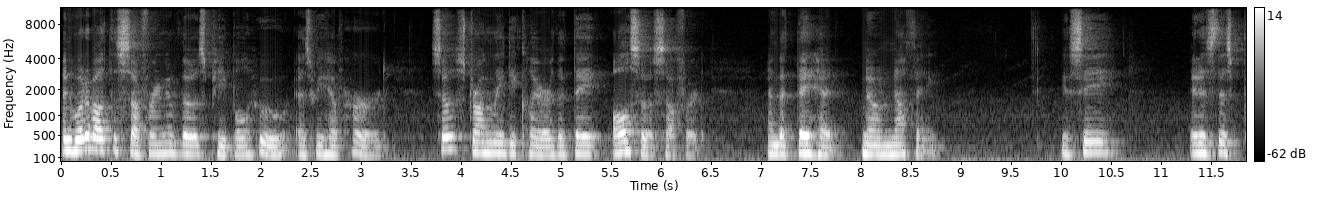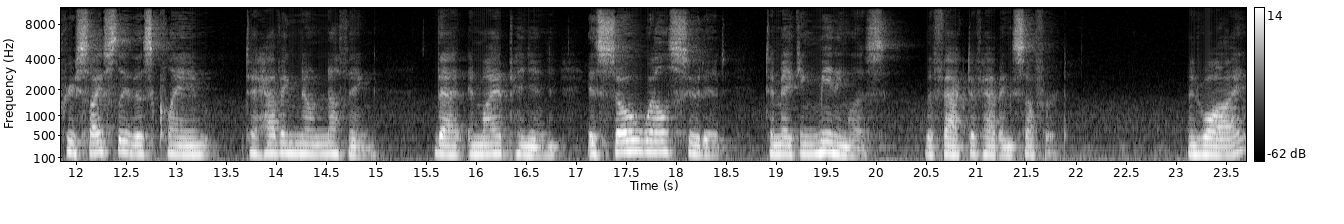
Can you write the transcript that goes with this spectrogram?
And what about the suffering of those people who, as we have heard, so strongly declare that they also suffered and that they had known nothing? You see, it is this precisely this claim to having known nothing that, in my opinion, is so well suited to making meaningless the fact of having suffered. And why?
